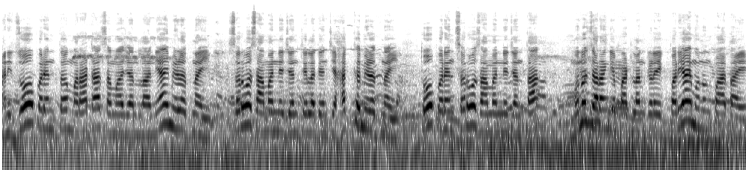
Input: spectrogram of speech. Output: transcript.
आणि जोपर्यंत मराठा समाजाला न्याय मिळत नाही सर्वसामान्य जनतेला त्यांचे हक्क मिळत नाही तोपर्यंत सर्वसामान्य जनता मनोज जरांगे पाटलांकडे एक पर्याय म्हणून पाहत आहे.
